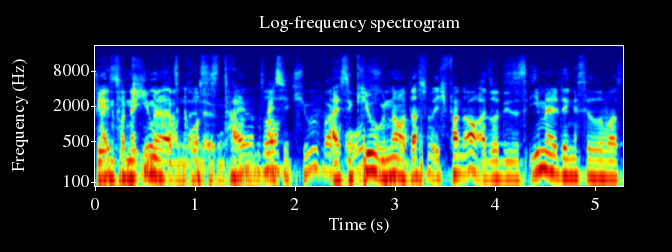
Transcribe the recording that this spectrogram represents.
reden von der ICQ E-Mail als großes. Teil und so. ICQ war ICQ, groß, genau. ja. Das, ich fand auch, also dieses E-Mail-Ding ist ja sowas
